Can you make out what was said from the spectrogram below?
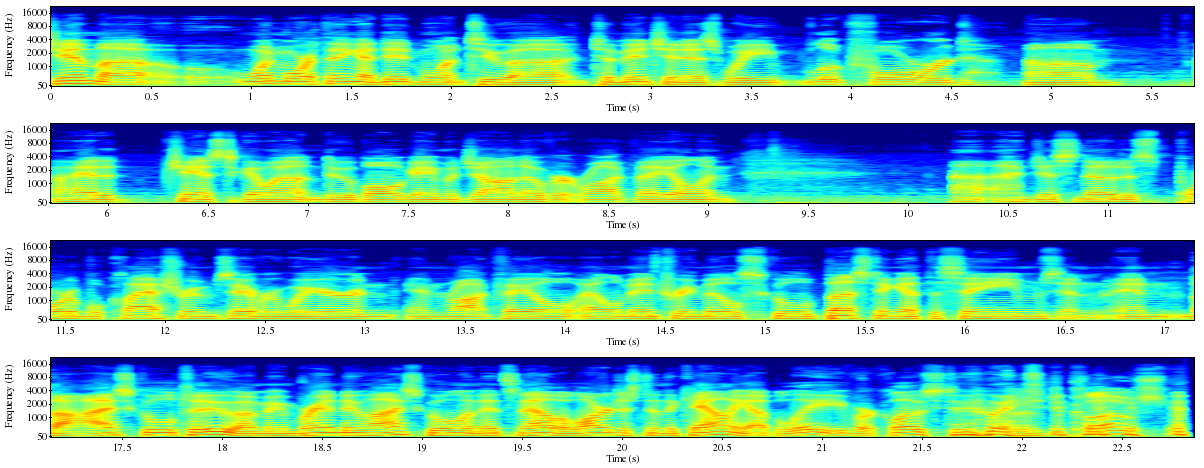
Jim, uh, one more thing I did want to uh, to mention as we look forward. Um, I had a chance to go out and do a ball game with John over at Rockvale, and I, just noticed portable classrooms everywhere, and, and Rockvale Elementary, Middle School busting at the seams, and, and the high school too. I mean, brand new high school, and it's now the largest in the county, I believe, or close to it. It's close.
